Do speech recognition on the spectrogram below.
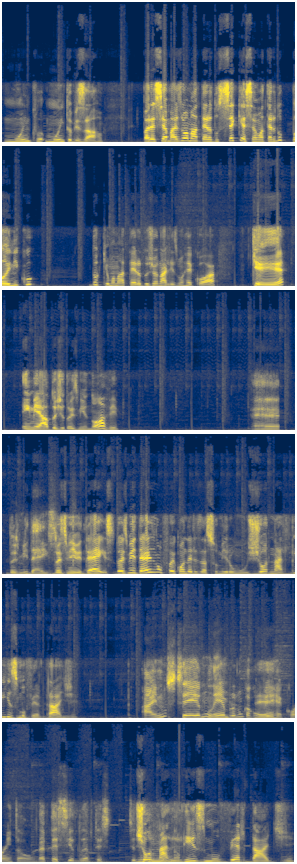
Muito, muito bizarro. Parecia mais uma matéria do CQC, uma matéria do Pânico, do que uma matéria do Jornalismo Record, que, em meados de 2009... É... 2010. 2010? É. 2010 não foi quando eles assumiram o jornalismo verdade? Ai, não sei, eu não lembro, eu nunca acompanhei é. Record, então deve ter sido, deve ter sido. Jornalismo verdade.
